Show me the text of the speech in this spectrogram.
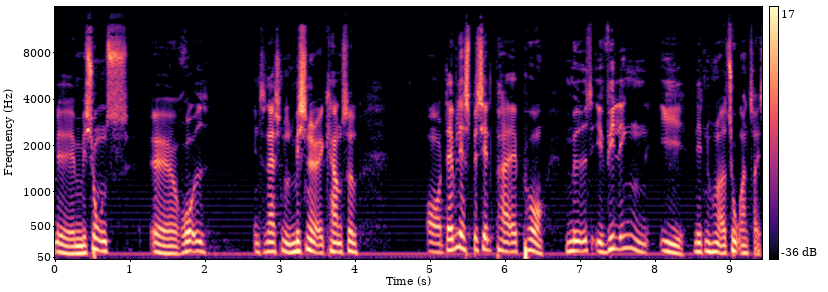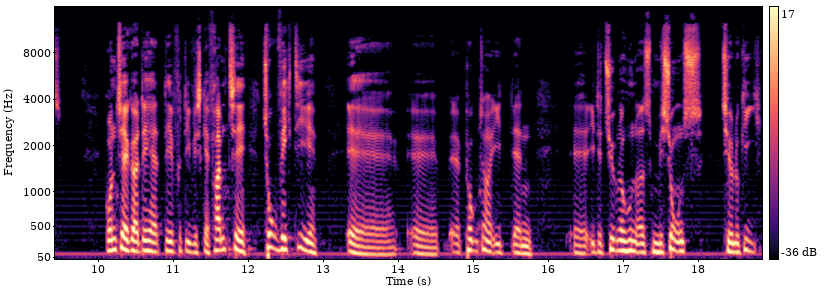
øh, missionsråd, øh, International Missionary Council, og der vil jeg specielt pege på mødet i Villingen i 1952. Grunden til at gøre det her, det er, fordi vi skal frem til to vigtige øh, øh, punkter i, den, øh, i det 20. århundredes missionsteologi,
